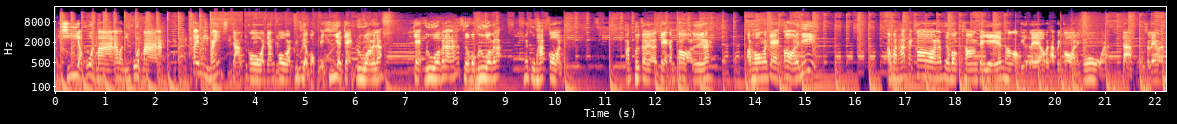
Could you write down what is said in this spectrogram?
ไอ้เชี่ยโคตรมานะ วันนี้โคตรมานะ เต้นอีกไหมยังก่อนยังก่อนพี่เสือบอกไอ้เฮียแจกรัวไปแล้วแจกรัวไปแล้วนะเสือบอกรัวไปแล้วให้กูพักก่อน พักพึกเออแจกกันต่อเลยนะเอาทองมาแจกต่อเลยพี่ เอาประทัดไปก่อนนะเสือบอกทองใจเย็นทองออกเยอะแล้วเอาประทัดไปก่อนไอ้โง่อะด่ากูซะแล้วนะ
